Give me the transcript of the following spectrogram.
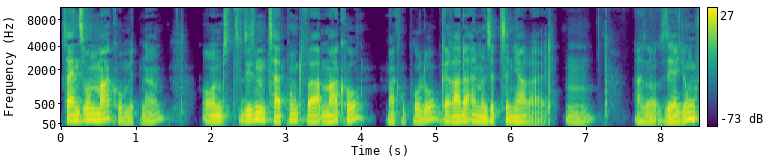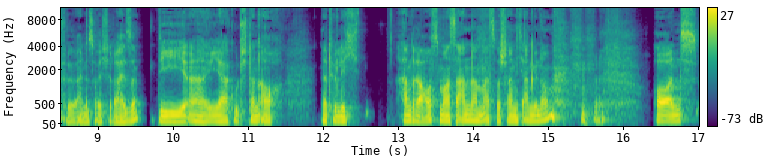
seinen Sohn Marco mitnahm. Und zu diesem Zeitpunkt war Marco, Marco Polo, gerade einmal 17 Jahre alt. Mhm. Also sehr jung für eine solche Reise, die äh, ja gut dann auch natürlich andere Ausmaße annahmen als wahrscheinlich angenommen. und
